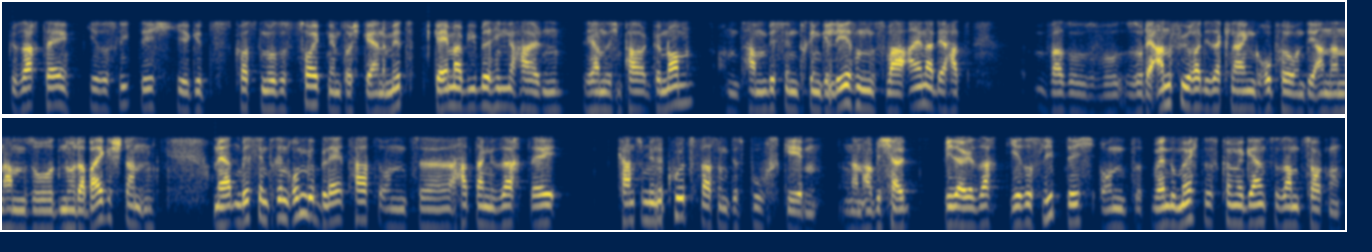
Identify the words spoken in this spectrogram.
gesagt, hey, Jesus liebt dich, hier gibt's kostenloses Zeug, nehmt euch gerne mit. Gamer-Bibel hingehalten, sie haben sich ein paar genommen und haben ein bisschen drin gelesen. Es war einer, der hat, war so, so, so der Anführer dieser kleinen Gruppe und die anderen haben so nur dabei gestanden. Und er hat ein bisschen drin rumgeblättert und äh, hat dann gesagt, ey, kannst du mir eine Kurzfassung des Buchs geben? Und dann habe ich halt wieder gesagt, Jesus liebt dich und wenn du möchtest, können wir gern zusammen zocken.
